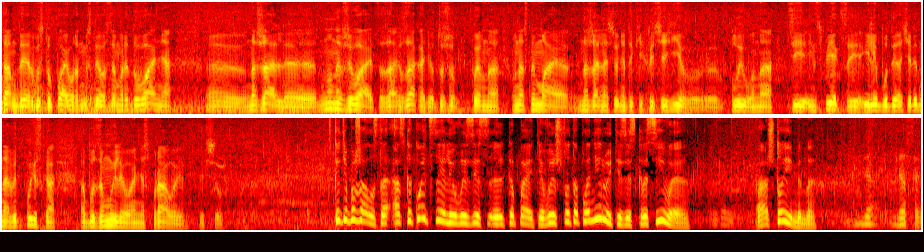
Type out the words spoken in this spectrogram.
там, де виступає орган місцевого самоврядування, е, на жаль, е, ну не вживається за- заходів, тому що певно у нас немає, на жаль, на сьогодні таких речагів е, впливу на ці інспекції, або буде очередна відписка або замилювання справи і все. Скажите, пожалуйста, а с какой целью вы здесь э, копаете? Вы что-то планируете здесь красивое? А что именно? Для, для себе,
